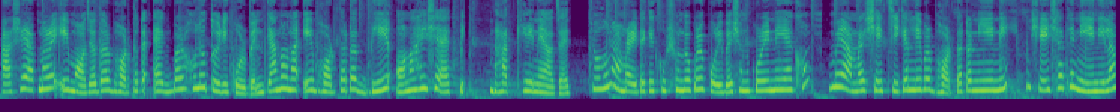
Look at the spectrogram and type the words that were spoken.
আশায় আপনারা এই মজাদার ভর্তাটা একবার হলেও তৈরি করবেন। কেননা এই ভর্তাটা দিয়ে অনায়াসে এক ভাত খেয়ে নেওয়া যায়। চলুন আমরা এটাকে খুব সুন্দর করে পরিবেশন করে নিই এখন। প্রথমে আমরা সেই চিকেন লিভার ভর্তাটা নিয়ে নিই। সেই সাথে নিয়ে নিলাম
